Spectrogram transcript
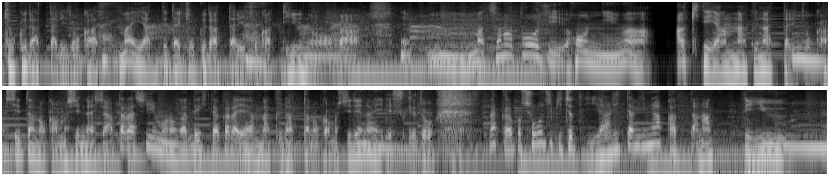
曲だったりとか、はい。前やってた曲だったりとかっていうのが、うんまあ、その当時本人は飽きてやんなくなったりとかしてたのかもしれないし、新しいものができたからやんなくなったのかもしれないですけどなんかやっぱ正直ちょっとやり足りなかったなっていううん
